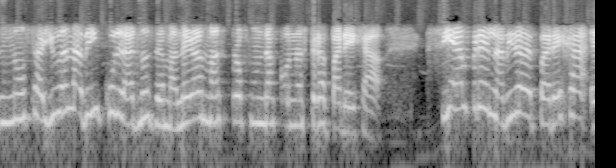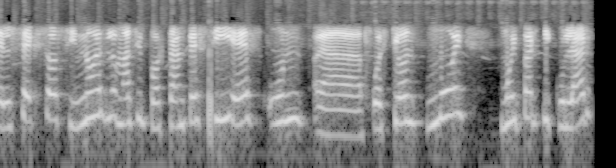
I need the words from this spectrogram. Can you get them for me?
nos ayudan a vincularnos de manera más profunda con nuestra pareja siempre en la vida de pareja el sexo, si no es lo más importante, sí es una cuestión muy, muy particular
